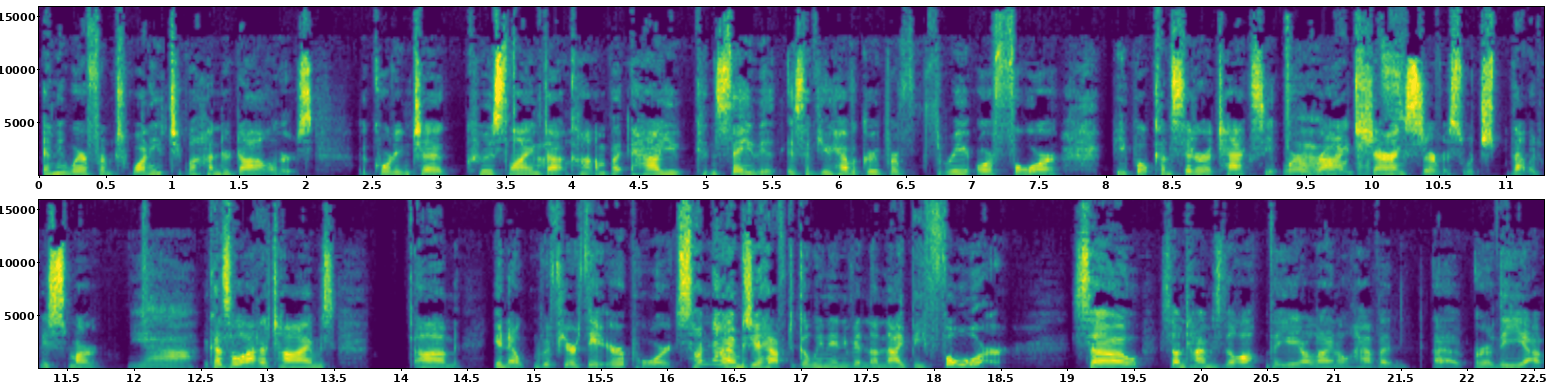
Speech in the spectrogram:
anywhere from 20 to $100 according to cruiseline.com. But how you can save it is if you have a group of 3 or 4 people consider a taxi or a ride sharing service, which that would be smart yeah, because a lot of times um, you know, if you're at the airport, sometimes you have to go in even the night before. So sometimes the the airline will have a uh, or the uh,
